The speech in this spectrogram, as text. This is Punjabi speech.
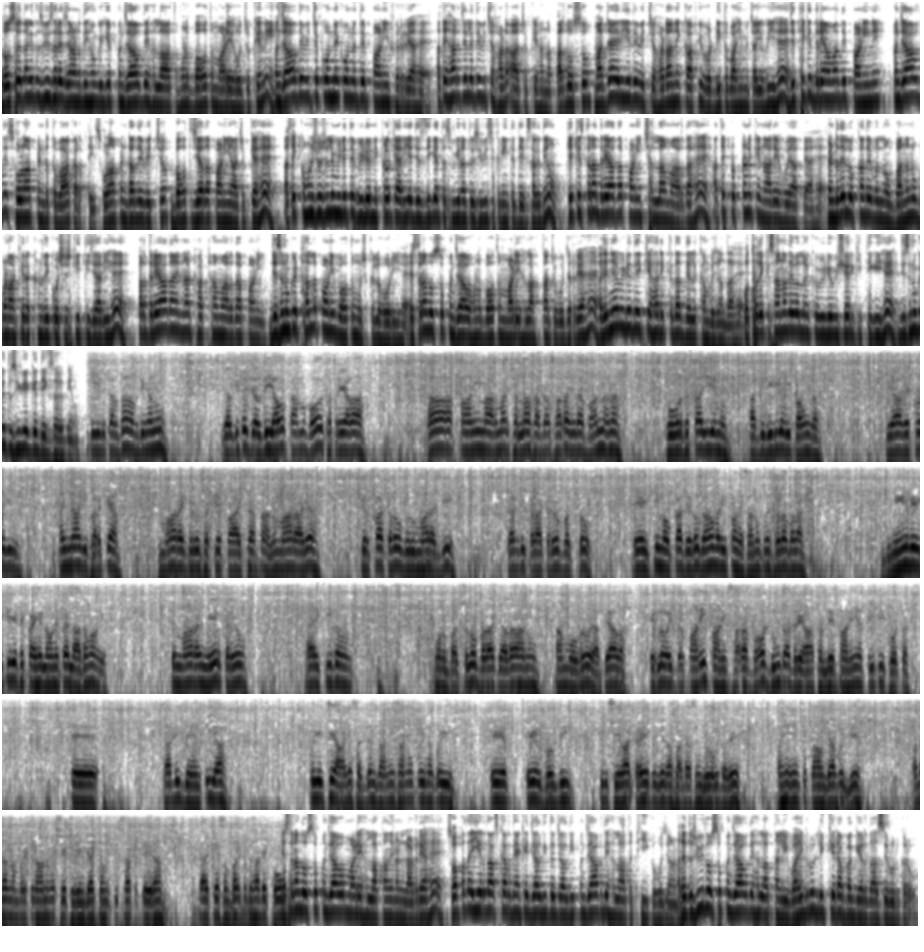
ਦੋਸਤੋ ਇਦਾਂ ਕਿ ਤੁਸੀਂ ਸਾਰੇ ਜਾਣਦੇ ਹੋਵੋਗੇ ਕਿ ਪੰਜਾਬ ਦੇ ਹਾਲਾਤ ਹੁਣ ਬਹੁਤ ਮਾੜੇ ਹੋ ਚੁੱਕੇ ਨੇ। ਪੰਜਾਬ ਦੇ ਵਿੱਚ ਕੋਨੇ-ਕੋਨੇ ਤੇ ਪਾਣੀ ਫਿਰ ਰਿਹਾ ਹੈ ਅਤੇ ਹਰ ਜ਼ਿਲ੍ਹੇ ਦੇ ਵਿੱਚ ਹੜ੍ਹ ਆ ਚੁੱਕੇ ਹਨ। ਪਰ ਦੋਸਤੋ, ਮਾਝਾ ਏਰੀਏ ਦੇ ਵਿੱਚ ਹੜ੍ਹਾਂ ਨੇ ਕਾਫੀ ਵੱਡੀ ਤਬਾਹੀ ਮਚਾਈ ਹੋਈ ਹੈ, ਜਿੱਥੇ ਕਿ ਦਰਿਆਵਾਂ ਦੇ ਪਾਣੀ ਨੇ ਪੰਜਾਬ ਦੇ 16 ਪਿੰਡ ਤਬਾਹ ਕਰਤੇ। 16 ਪਿੰਡਾਂ ਦੇ ਵਿੱਚ ਬਹੁਤ ਜ਼ਿਆਦਾ ਪਾਣੀ ਆ ਚੁੱਕਿਆ ਹੈ ਅਤੇ ਇੱਕ ਹੁਣ ਸੋਸ਼ਲ ਮੀਡੀਆ ਤੇ ਵੀਡੀਓ ਨਿਕਲ ਕੇ ਆ ਰਹੀ ਹੈ, ਜਿਸ ਦੀ ਕਿ ਤਸਵੀਰਾਂ ਤੁਸੀਂ ਵੀ ਸਕਰੀਨ ਤੇ ਦੇਖ ਸਕਦੇ ਹੋ ਕਿ ਕਿਸ ਤਰ੍ਹਾਂ ਦਰਿਆ ਦਾ ਪਾਣੀ ਛੱਲਾ ਮਾਰਦਾ ਹੈ ਅਤੇ ਟੁੱਟਣ ਕਿਨਾਰੇ ਹੋਇਆ ਪਿਆ ਹੈ। ਪਿੰਡ ਦੇ ਲੋਕਾਂ ਦੇ ਵੱਲੋਂ ਬੰਨ ਨੂੰ ਬਣਾ ਕੇ ਰੱਖਣ ਦੀ ਕੋਸ਼ਿਸ਼ ਕੀਤੀ ਜਾ ਰਹੀ ਹੈ, ਪਰ ਦਰਿਆ ਦਾ ਇੰਨਾ ਠਾਠਾ ਮਾਰਦਾ ਪਾਣੀ ਜਿਸ ਨੂੰ ਕਿ ਠੱਲ ਪਾਉਣੀ ਬਹੁਤ ਮੁਸ਼ਕਲ ਹੋ ਰਹੀ ਹੈ। ਇਸ ਤਰ੍ਹਾਂ ਦੋਸਤੋ, ਪੰਜਾਬ ਹੁਣ ਬਹੁਤ ਮਾੜੀ ਹਾਲਾਤਾਂ ਚ ਗੁਜ਼ਰ ਰਿਹਾ ਹੈ। ਅਜਿਹੀਆਂ ਵੀਡੀਓ ਦੇਖ ਕੇ ਹਰ ਇੱਕ ਦਾ ਦਿਲ ਕੰਬ ਜਾਂਦਾ ਹੈ। ਉੱਥੋਂ ਦੇ ਕਿਸਾਨਾਂ ਦੇ ਵੱਲੋਂ ਇੱਕ ਵੀਡੀਓ ਵੀ ਸ਼ੇਅਰ ਕੀਤੀ ਗਈ ਹੈ ਜਿਸ ਨੂੰ ਕਿ ਤੁਸੀਂ ਵੀ ਅੱਗੇ ਦੇਖ ਸਕਦੇ ਹੋ। ਅਪੀਲ ਕਰਦਾ ਆਪਦੀਆਂ ਨੂੰ, ਜਲਦੀ ਤੋਂ ਜਲਦੀ ਆਓ, ਕੰਮ ਬਹੁਤ ਖਤਰੇ ਵਾਲਾ। ਆ ਪਾਣੀ ਮਾਰ ਮਾਰ ਛੱਲਾ ਸਾਡਾ ਸਾਰਾ ਜਿਹੜਾ ਬੰਨ ਆ ਨਾ, ਖੋਰ ਦਿੱਤਾ ਜੀ ਇਹਨੇ। ਅੱਜ ਵੀਡੀਓ ਵੀ ਪਾਉਂਗਾ ਤੇ ਆ ਵੇਖੋ ਜੀ, ਇੰਨਾ ਕੀ ਫ਼ਰਕ ਆ। ਮਹਾਰਾਜ ਗੁਰੂ ਸੱਚੇ ਪਾਤਸ਼ਾਹ ਧੰਨ ਮਹਾਰਾਜ, ਕਿਰਪਾ ਕਰੋ ਗੁਰੂ ਮਹਾਰਾਜ ਜੀ, ਚੜ੍ਹਦੀ ਕਲਾ ਕਰਿਓ, ਬਖਸ਼ੋ। ਤੇ ਇੱਕ ਮੌਕਾ ਦੇ ਦਿਓ ਗਾਂ ਵਾਰੀ ਭਾਵੇਂ ਸਾਨੂੰ ਕੋਈ ਥੋੜਾ ਬੜਾ ਜ਼ਮੀਨ ਵੇਚ ਕੇ ਵੀ ਇੱਥੇ ਪੈਸੇ ਲਾਉਣੇ ਪੈ ਲਾ ਦੇਵਾਂਗੇ। ਤੇ ਮਹਾਰਾਜ ਮਿਹਰ ਕਰਿਓ। ਐ ਕੀ ਤਾਂ ਹੁਣ ਬਖਸ਼ ਲੋ ਬੜਾ ਜ਼ਿਆਦਾ ਸਾਨੂੰ ਕੰਮ ਓਵਰ ਹੋਇਆ ਪਿਆ ਵਾ। ਦੇਖ ਲਓ, ਇੱਧਰ ਪਾਣੀ ਪਾਣੀ ਸਾਰਾ ਬਹੁਤ ਡੂੰਘਾ ਦਰਿਆ, ਥੱਲੇ ਪਾਣੀ ਆ 30 30 ਫੁੱਟ। ਤੇ ਸਾਡੀ ਬੇਨਤੀ ਆ ਕੋਈ ਇੱਥੇ ਆ ਕੇ ਸੱਜਣ ਦਾਨੀ ਸਾਨੂੰ ਕੋਈ ਨਾ ਕੋਈ ਤੇ ਤੇਲ ਫੁੱਲ ਦੀ ਜਿਹੜੀ ਸੇਵਾ ਕਰੇ ਤੇ ਜਿਹੜਾ ਸਾਡਾ ਸੰਯੋਗ ਦੇਵੇ, ਅਸੀਂ ਇਹ ਤੇ ਕਾਮਯਾਬ ਹੋਈਏ। ਸਾਡਾ ਨੰਬਰ 9465544713 ਕਰਕੇ ਸੰਪਰਕ ਤੇ ਸਾਡੇ ਕੋਲ। ਇਸ ਤਰ੍ਹਾਂ ਦੋਸਤੋ, ਪੰਜਾਬ ਮਾੜੇ ਹਾਲਾਤਾਂ ਦੇ ਨਾਲ ਲੜ ਰਿਹਾ ਹੈ। ਸੋ ਆਪਾਂ ਤਾਂ ਇਹ ਅਰਦਾਸ ਕਰਦੇ ਹਾਂ ਕਿ ਜਲਦੀ ਤੋਂ ਜਲਦੀ ਪੰਜਾਬ ਦੇ ਹਾਲਾਤ ਠੀਕ ਹੋ ਜਾਣ। ਅਤੇ ਤੁਸੀਂ ਵੀ ਦੋਸਤੋ, ਪੰਜਾਬ ਦੇ ਹਾਲਾਤਾਂ ਲਈ ਵਾਹਿਗੁਰੂ ਲਿਖ ਕੇ ਰੱਬ ਅੱਗੇ ਅਰਦਾਸ ਜ਼ਰੂਰ ਕਰੋ।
